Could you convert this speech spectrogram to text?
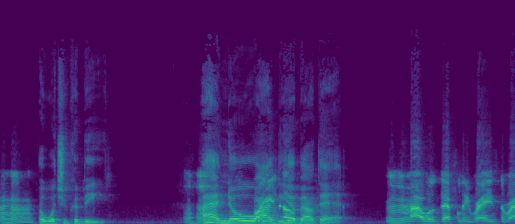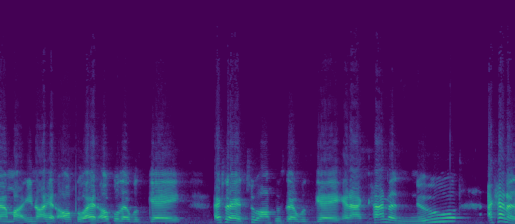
uh-huh. of what you could be. Uh-huh. I had no well, idea know, about that. Mm-hmm. I was definitely raised around my, you know, I had uncle. I had uncle that was gay actually I had two uncles that was gay, and I kind of knew. I kind of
